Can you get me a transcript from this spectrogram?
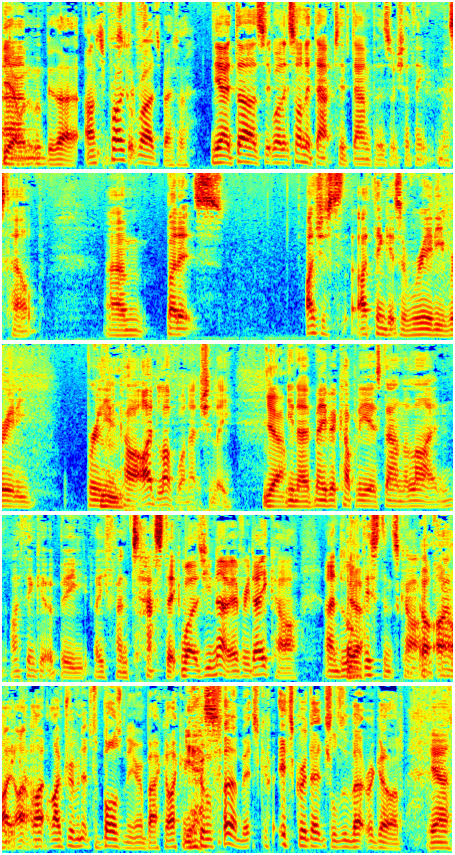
Yeah, Um, it would be that. I'm surprised it rides better. yeah, it does. Well, it's on adaptive dampers, which I think must help. Um, but it's, I just, I think it's a really, really brilliant car. I'd love one actually. Yeah. You know, maybe a couple of years down the line, I think it would be a fantastic, well, as you know, everyday car and long Yeah. distance car. I, family I, I've driven it to Bosnia and back. I can Yes. confirm its, its credentials in that regard. Yeah,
